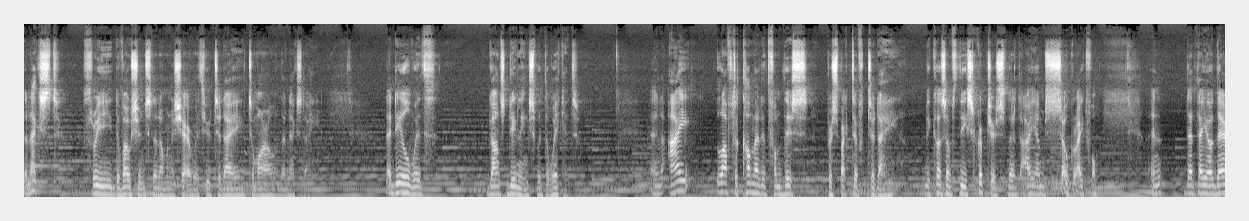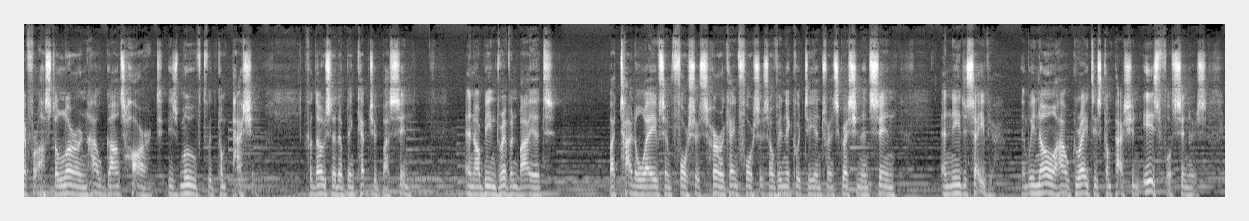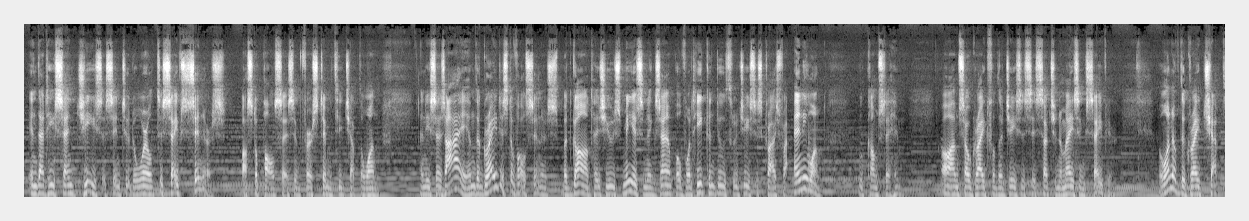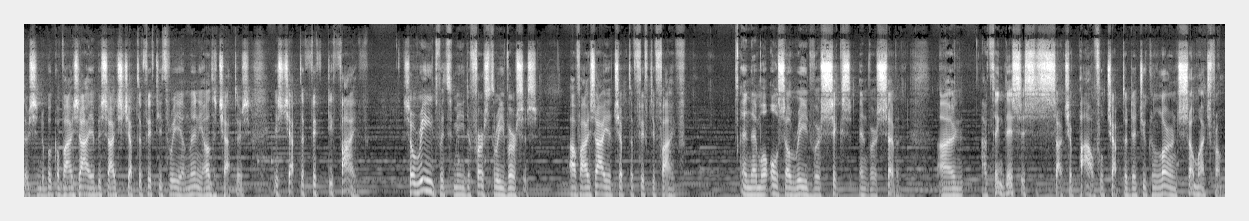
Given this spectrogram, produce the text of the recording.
The next three devotions that I'm going to share with you today, tomorrow, and the next day, they deal with God's dealings with the wicked. And I love to come at it from this perspective today because of these scriptures that I am so grateful. And that they are there for us to learn how God's heart is moved with compassion for those that have been captured by sin and are being driven by it, by tidal waves and forces, hurricane forces of iniquity and transgression and sin, and need a Savior. And we know how great His compassion is for sinners in that He sent Jesus into the world to save sinners. Apostle Paul says in 1 Timothy chapter 1. And he says, I am the greatest of all sinners, but God has used me as an example of what he can do through Jesus Christ for anyone who comes to him. Oh, I'm so grateful that Jesus is such an amazing Savior. One of the great chapters in the book of Isaiah, besides chapter 53 and many other chapters, is chapter 55. So read with me the first three verses of Isaiah chapter 55. And then we'll also read verse 6 and verse 7. I, I think this is such a powerful chapter that you can learn so much from.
